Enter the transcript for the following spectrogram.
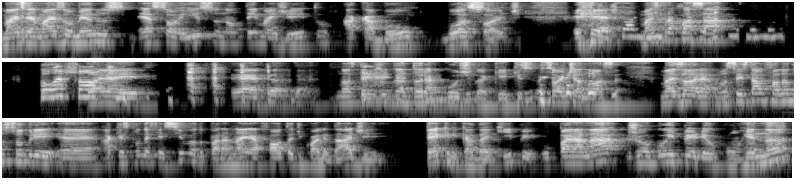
Mas é mais ou menos, é só isso, não tem mais jeito, acabou, boa sorte. É, mas para passar. Boa sorte. Olha aí. É, nós temos um cantor acústico aqui, que sorte a nossa. Mas olha, vocês estavam falando sobre é, a questão defensiva do Paraná e a falta de qualidade técnica da equipe. O Paraná jogou e perdeu com Renan,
